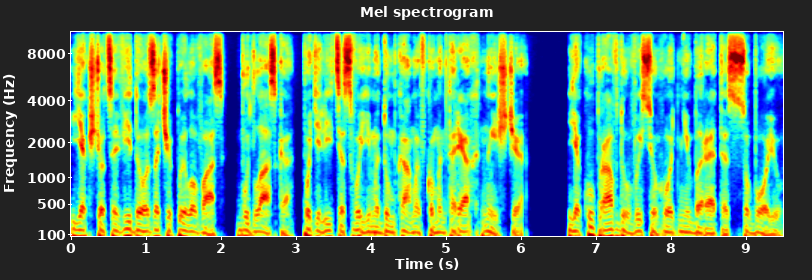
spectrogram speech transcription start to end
Якщо це відео зачепило вас, будь ласка, поділіться своїми думками в коментарях нижче. Яку правду ви сьогодні берете з собою?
